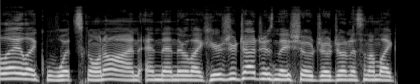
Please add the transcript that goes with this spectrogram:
LA, like what's going on? And then they're like, here's your judges, and they show Joe Jonas, and I'm like.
